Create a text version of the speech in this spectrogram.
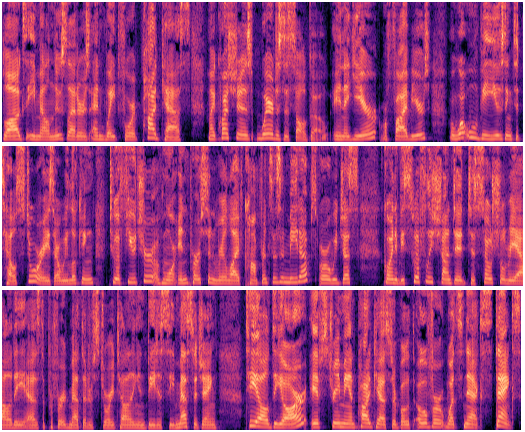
blogs, email, newsletters, and wait for it, podcasts. My question is, where does this all go? In a year or five years? Or what will we be using to tell stories? Are we looking to a future of more in-person real life conferences and meetups? Or are we just going to be swiftly shunted to social reality as the preferred method of storytelling and B2C messaging? TLDR, if streaming and podcasts are both over, what's next? Thanks.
